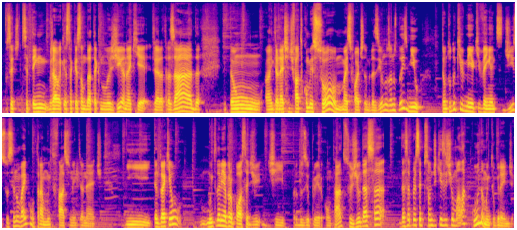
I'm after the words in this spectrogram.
você, você, tem já essa questão da tecnologia, né, que é, já era atrasada. Então, a internet de fato começou mais forte no Brasil nos anos 2000. Então, tudo que meio que vem antes disso, você não vai encontrar muito fácil na internet. E tanto é que eu muito da minha proposta de, de produzir o primeiro contato surgiu dessa, dessa percepção de que existia uma lacuna muito grande.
